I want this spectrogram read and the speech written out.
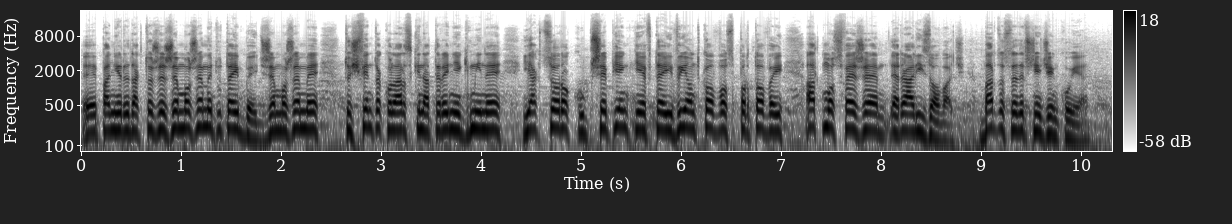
e, panie redaktorze, że możemy tutaj być, że możemy to święto kolarskie na terenie gminy jak co roku przepięknie w tej wyjątkowo sportowej atmosferze realizować. Bardzo serdecznie dziękuję.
